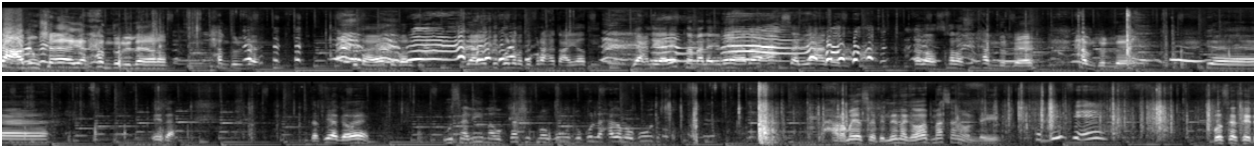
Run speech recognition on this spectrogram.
تعبي وشقاية. الحمد لله يا رب. الحمد لله. بتعيطي برضه يعني انت كل ما تفرحي تعيطي. يعني يا ريتنا ما لقيناها بقى أحسن يعني. خلاص خلاص الحمد لله الحمد لله. يا إيه ده؟ ده فيها جواب. وسليمة والكشف موجود وكل حاجة موجودة. الحراميه سايبين لنا جواب مثلا ولا إيه؟ كاتبين في إيه؟ بص يا ستي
